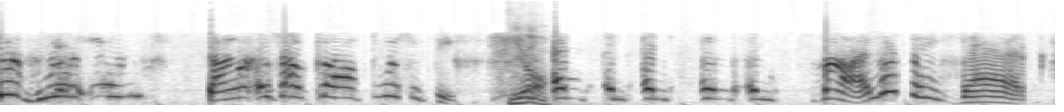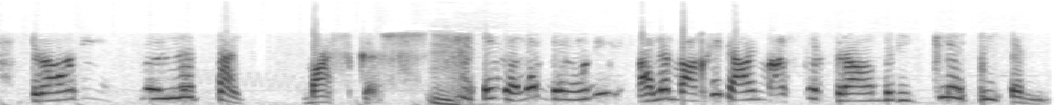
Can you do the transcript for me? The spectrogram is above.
So weer eens, daar is al klaar positief. Ja. En en en en, en maar hulle by die werk dra die hele tyd maskers. Mm. En hulle dra nie, hulle mag nie daai masker dra met die kleppie in,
